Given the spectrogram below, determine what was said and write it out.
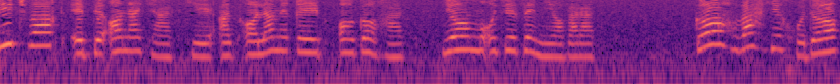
هیچ وقت ادعا نکرد که از عالم غیب آگاه است یا معجزه می آورد. گاه وحی خدا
